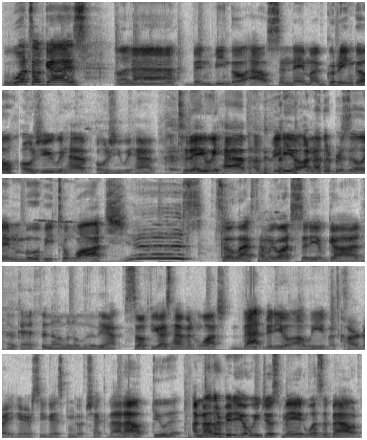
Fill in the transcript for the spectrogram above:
What's up guys? Hola. Benvindo ao cinema gringo. Hoje we have, hoje we have. Today we have a video, another Brazilian movie to watch. Yes. So last time we watched City of God. Okay, phenomenal movie. Yeah, so if you guys haven't watched that video, I'll leave a card right here so you guys can go check that out. Do it. Another video we just made was about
